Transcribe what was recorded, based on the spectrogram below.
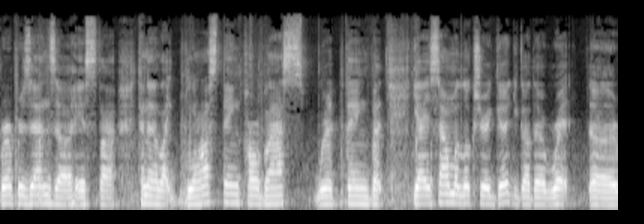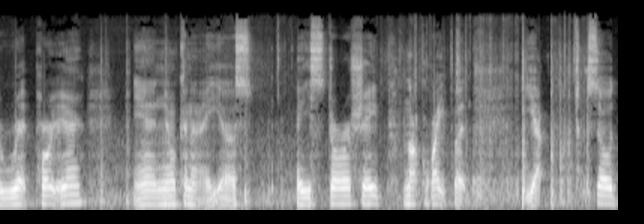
represents uh, his uh, kind of like blast thing, power blast weird thing. But yeah, his helmet looks really good. You got the red, uh, red part here, and you know, kind of a uh, a star shape. Not quite, but yeah. So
